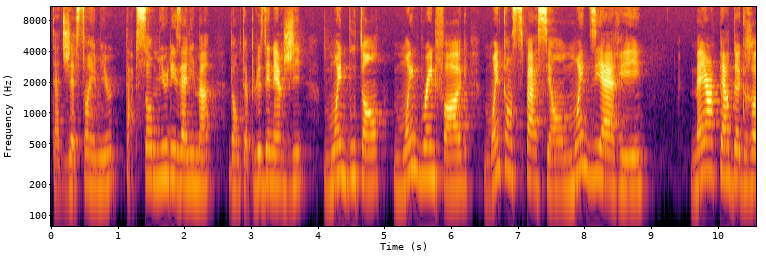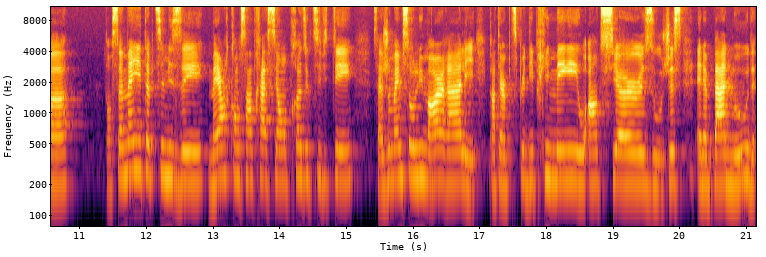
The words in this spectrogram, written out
Ta digestion est mieux, tu absorbes mieux les aliments, donc tu as plus d'énergie, moins de boutons, moins de brain fog, moins de constipation, moins de diarrhée, meilleure perte de gras, ton sommeil est optimisé, meilleure concentration, productivité. Ça joue même sur l'humeur, hein, quand tu es un petit peu déprimé ou anxieuse ou juste in a bad mood.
